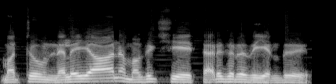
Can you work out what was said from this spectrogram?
மற்றும் நிலையான மகிழ்ச்சியை தருகிறது என்று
